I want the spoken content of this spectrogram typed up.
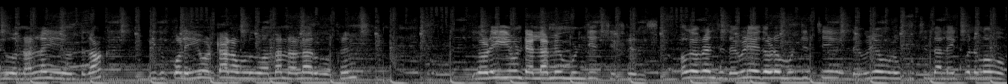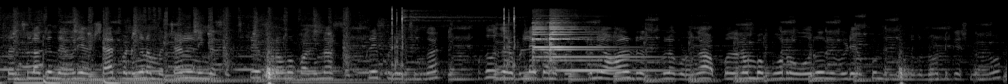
இது ஒரு நல்ல ஈவெண்ட் தான். இது போல் ஈவெண்ட்டாக நம்மளுக்கு வந்தால் நல்லா இருக்கும் ஃப்ரெண்ட்ஸ் இதோட ஈவெண்ட் எல்லாமே முடிஞ்சிருச்சு ஃப்ரெண்ட்ஸ் ஓகே ஃப்ரெண்ட்ஸ் இந்த வீடியோ இதோட முடிஞ்சிருச்சு. இந்த வீடியோ உங்களுக்கு பிடிச்சிருந்தா லைக் பண்ணுங்கள் உங்கள் ஃப்ரெண்ட்ஸ் எல்லாருக்கும் இந்த வீடியோ ஷேர் பண்ணுங்கள் நம்ம சேனல் நீங்கள் சப்ஸ்கிரைப் பண்ணாம பார்த்தீங்கன்னா சப்ஸ்கிரைப் பண்ணி வச்சுங்க. பக்கத்தில் பிள்ளைக்கான ப்ரெஸ் பண்ணி ஆல் ட்ரெஸ்ஸில் கொடுங்க. அப்போ நம்ம போடுற ஒரு ஒரு வீடியோக்கும் உங்களுக்கு நோட்டிஃபிகேஷன் வரும்.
